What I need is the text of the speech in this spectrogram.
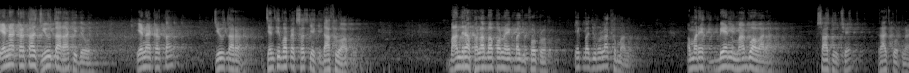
એના કરતાં જીવતા રાખી દેવો. એના કરતાં જીવતા જયંતિ બાપા એક સત્ય એક દાખલો આપો બાંદ્રા ભલા બાપાનો એક બાજુ ફોટો, એક બાજુનો લાખ માનો. અમારે એક બેન માગવાવાળા સાધુ છે, રાજકોટના.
